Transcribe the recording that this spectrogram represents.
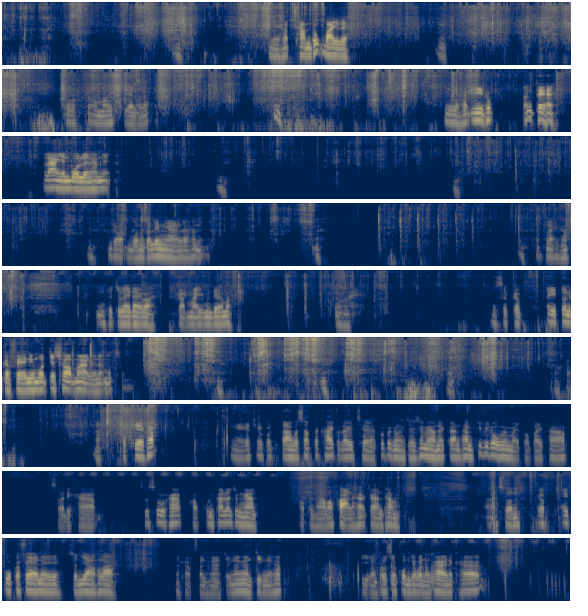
นี่ครับทำทุกใบเลยโอ้ต้องเอาไม้เขียนแล้วนี่นะครับ นี่ทุกตั้งแต่ล่างยันบนเลยนะครับเนี่ยยอดบนก็เล่นงานแล้วครับเนี่ยไล่ครับดูจะไล่ได้ป่ะ กลับมาอีกเหมือนเดิมป่ะโอ้ยรู้สึกกับไอ้ต้นกาแฟนี่มดจะชอบมากเลยนะมดโอเคครับยังไงก็ช่วยกดติดตามกดซับสไครต์กดไลค์กดแชร์เพื่อเป็นกำลังใจให้แมวในการทำคลิปวิดีโอใหม่ๆต่อไปครับ สวัสดีครับ สู้ๆครับ ขอบคุณครับแล้วจงงาน เอาปัญหามาฝากนะครับการทำสวนกับไอ้ปลูกกาแฟในสวนยางพารา นะครับ ปัญหาจากหน้างานจริงนะครับ ที่อำเภอสังคมจังหวัดหนองคายนะครับ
